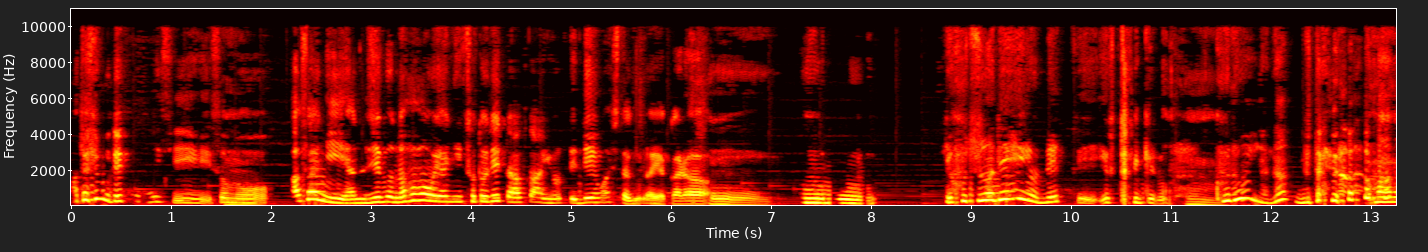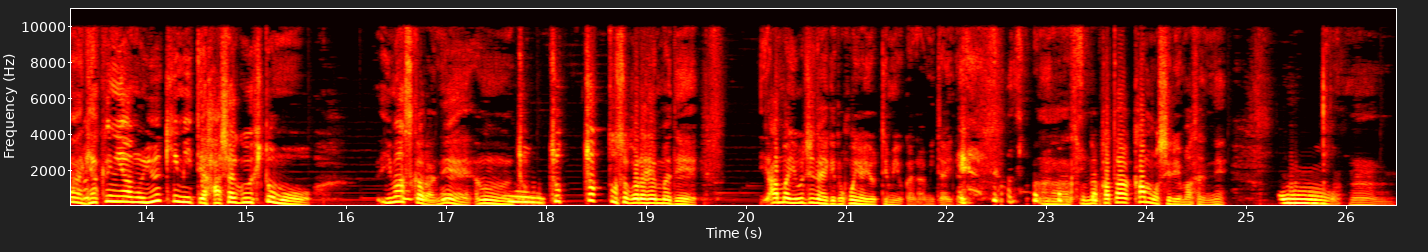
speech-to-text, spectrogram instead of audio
私も出てないし、その、朝にあの自分の母親に外出たらあかんよって電話したぐらいやから、うん。うん、うん。いや、普通は出へんよねって言ったけど、うん。来るんやな、みたいな。まあまあ逆にあの雪見てはしゃぐ人もいますからね。うん。ちょ、ちょ、ちょっとそこら辺まで、あんま用事ないけど本屋寄ってみようかな、みたいな。うん、そんな方かもしれませんね。うん。うん。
